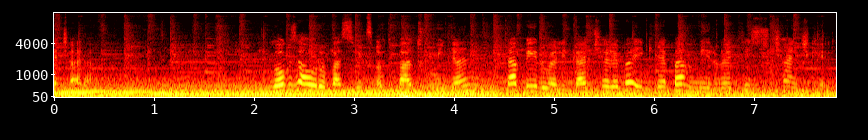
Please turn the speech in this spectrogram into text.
აჭარა. მოგზაურობას ვიწყებთ ბათუმიდან და პირველი გაჩერება იქნება მირვეთის ჩანჩქერი.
